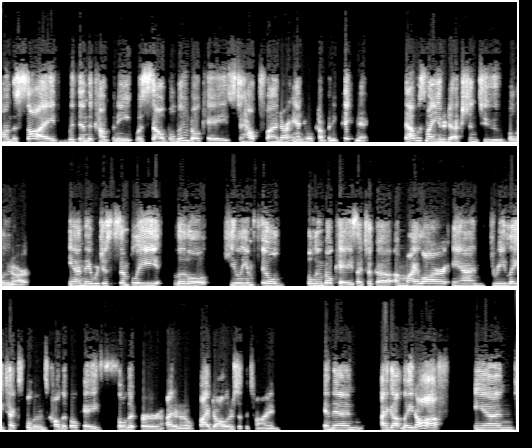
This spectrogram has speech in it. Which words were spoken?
on the side within the company was sell balloon bouquets to help fund our annual company picnic. That was my introduction to balloon art. And they were just simply little helium filled balloon bouquets. I took a, a, mylar and three latex balloons, called it bouquets, sold it for, I don't know, $5 at the time. And then I got laid off and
